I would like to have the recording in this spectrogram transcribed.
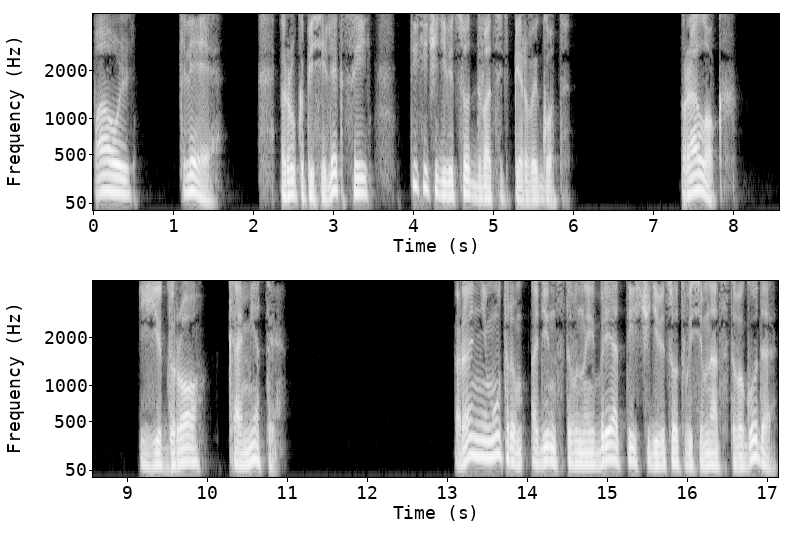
Пауль Клея Рукописи лекций, 1921 год. Пролог. Ядро кометы. Ранним утром 11 ноября 1918 года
